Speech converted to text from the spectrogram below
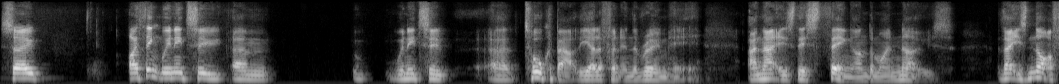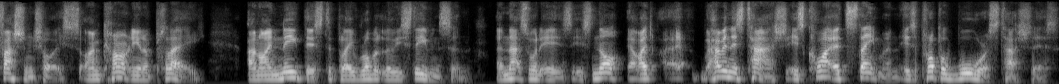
So I think we need to um, we need to uh, talk about the elephant in the room here, and that is this thing under my nose. That is not a fashion choice. I'm currently in a play, and I need this to play Robert Louis Stevenson, and that's what it is. It's not I, I, having this tash is quite a statement. It's a proper walrus tash. This,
